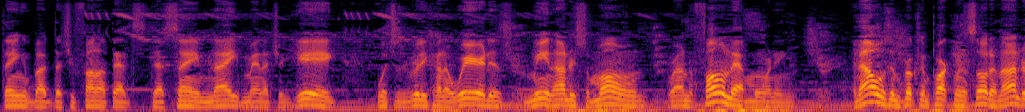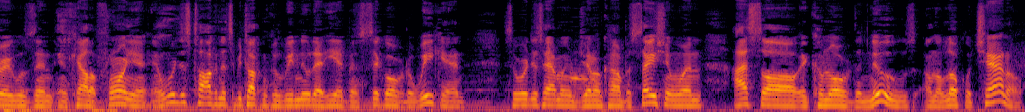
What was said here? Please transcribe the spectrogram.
thing about that you found out that that same night, man, at your gig, which is really kind of weird. Is me and Andre Cymone were on the phone that morning, and I was in Brooklyn Park, Minnesota, and Andre was in, in California, and we're just talking just to be talking because we knew that he had been sick over the weekend. So we're just having a general conversation when I saw it come over the news on the local channel.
